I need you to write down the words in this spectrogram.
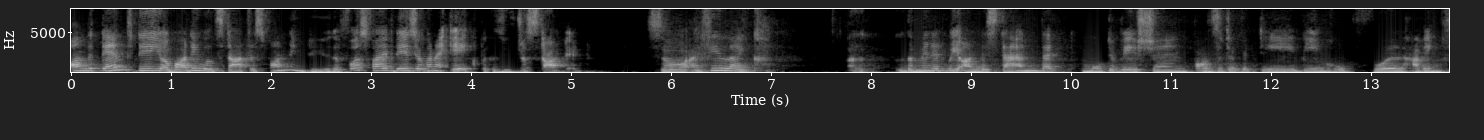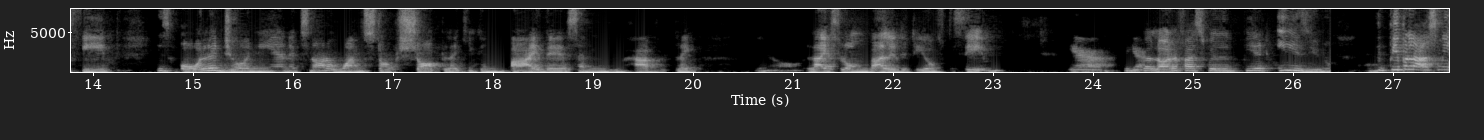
On the 10th day your body will start responding to you. The first five days you're going to ache because you've just started. So i feel like uh, the minute we understand that motivation positivity being hopeful having faith is all a journey and it's not a one stop shop like you can buy this and you have like you know lifelong validity of the same yeah i think yeah. a lot of us will be at ease you know the people ask me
